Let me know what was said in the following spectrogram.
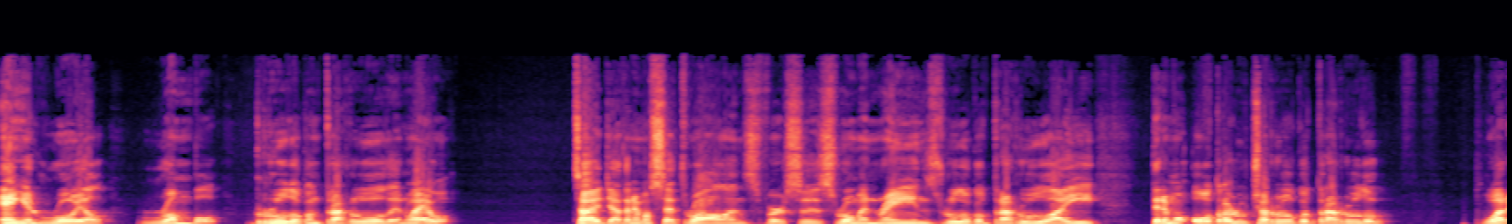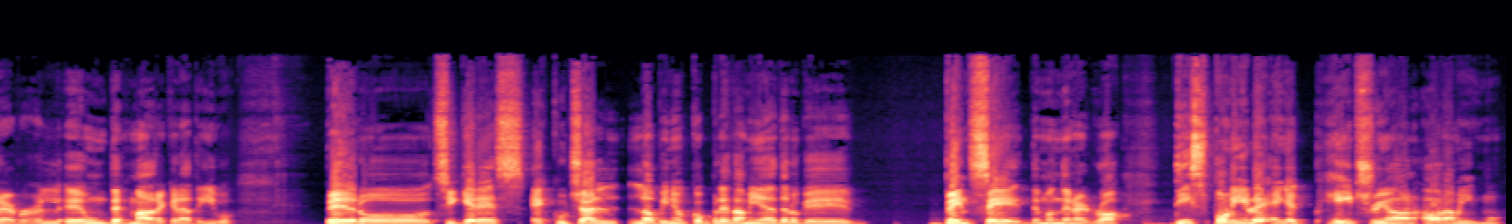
en el Royal Rumble. Rudo contra rudo de nuevo. ¿Sabes? Ya tenemos Seth Rollins versus Roman Reigns, rudo contra rudo ahí. Tenemos otra lucha rudo contra rudo. Whatever, es un desmadre creativo. Pero si quieres escuchar la opinión completa mía de lo que pensé de Monday Night Raw, disponible en el Patreon ahora mismo.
